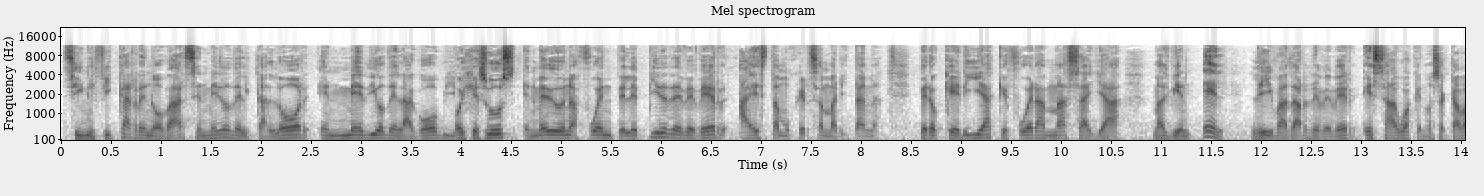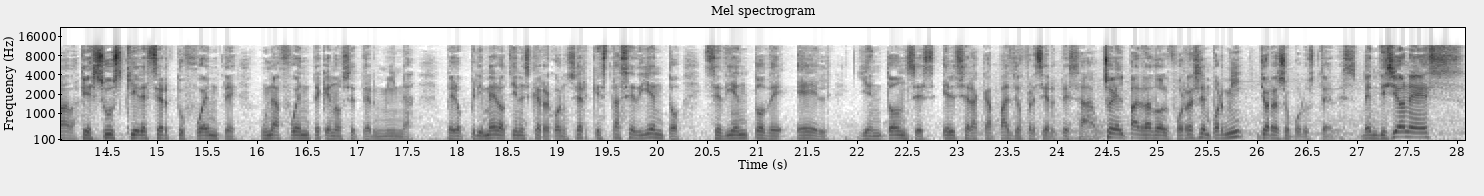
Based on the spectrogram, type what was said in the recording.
significa renovarse en medio del calor, en medio del agobio. Hoy Jesús, en medio de una fuente, le pide de beber a esta mujer samaritana, pero quería que fuera más allá. Más bien, Él le iba a dar de beber esa agua que no se acababa. Jesús quiere ser tu fuente, una fuente que no se termina, pero primero tienes que reconocer que estás sediento, sediento de Él, y entonces Él será capaz de ofrecerte esa agua. Soy el Padre Adolfo, recen por mí, yo rezo por ustedes. Bendiciones.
